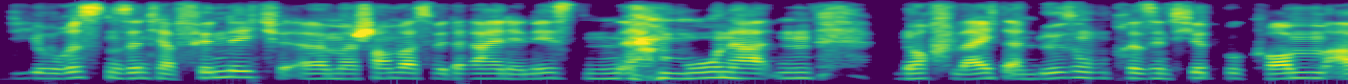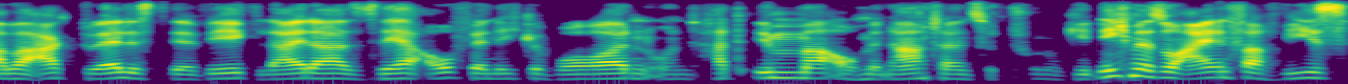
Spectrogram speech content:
die Juristen sind ja findig. Äh, mal schauen, was wir da in den nächsten Monaten noch vielleicht an Lösungen präsentiert bekommen. Aber aktuell ist der Weg leider sehr aufwendig geworden und hat immer auch mit Nachteilen zu tun und geht nicht mehr so einfach, wie es,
